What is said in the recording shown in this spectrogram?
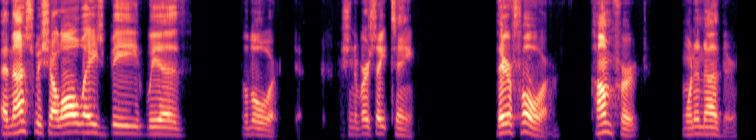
And thus we shall always be with the Lord. In verse 18. Therefore, comfort one another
